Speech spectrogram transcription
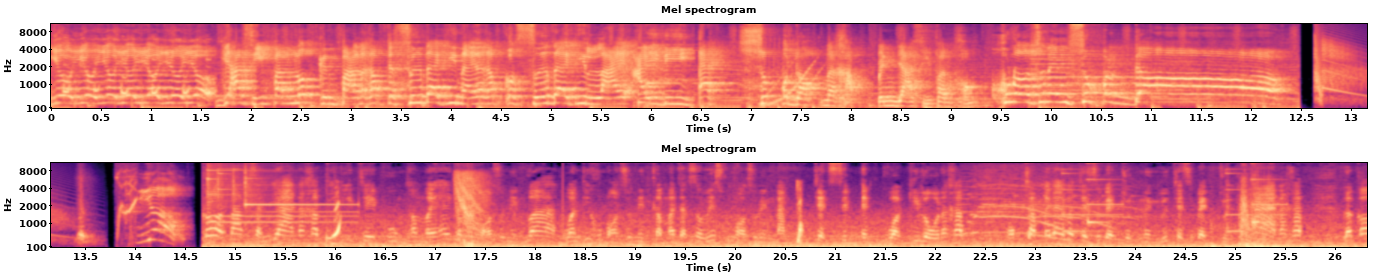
โยโยโยโยโยโยโยยาสีฟันลดกลิ่นปากนะครับจะซื้อได้ที่ไหนนะครับก็ซื้อได้ที่ไลน์ไอดีแอดซุปเปอร์ด็อกนะครับเป็นยาสีฟันของคุณออสเนนซุปเปอร์ด็อก ก็ตามสัญญานะครับที่ดีเจภูมิทำไว้ให้กับคุณหมอสุนินว่าวันที่คุณหมอสุนินกลับมาจากสวิสคุณหมอสุนินหนัก 71 กว่ากิโลนะครับ ผมจำไม่ได้ว่า 71.1 หรือ 71.5 นะครับแล้วก็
